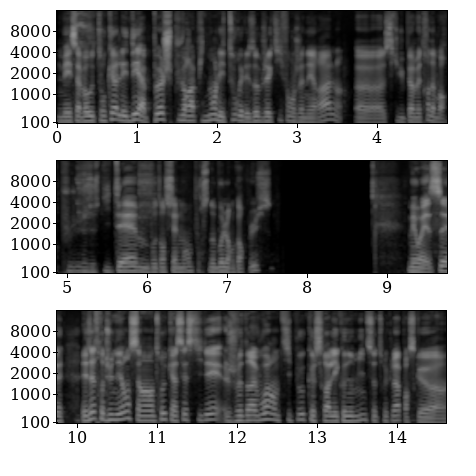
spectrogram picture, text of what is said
Mais ça va en tout cas l'aider à push plus rapidement les tours et les objectifs en général, ce qui lui permettra d'avoir plus d'items potentiellement pour snowball encore plus. Mais ouais, c'est les êtres du néant, c'est un truc assez stylé. Je voudrais voir un petit peu quelle sera l'économie de ce truc-là parce que euh,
